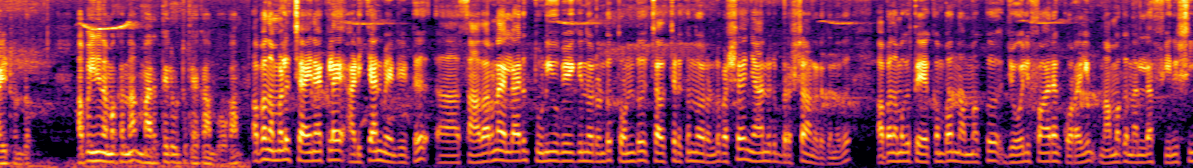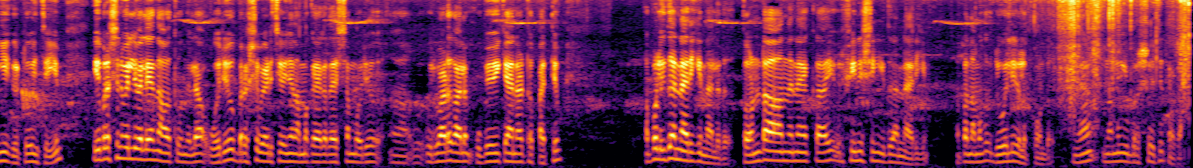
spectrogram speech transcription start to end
ആയിട്ടുണ്ട്. അപ്പോൾ ഇനി നമുക്കെന്നാൽ മരത്തിലോട്ട് കേൾക്കാൻ പോകാം. അപ്പോൾ നമ്മൾ ചൈന ക്ലേ അടിക്കാൻ വേണ്ടിയിട്ട് സാധാരണ എല്ലാവരും തുണി ഉപയോഗിക്കുന്നവരുണ്ട് തൊണ്ട് ചതച്ചെടുക്കുന്നവരുണ്ട് പക്ഷേ ഞാനൊരു ബ്രഷാണ് എടുക്കുന്നത്. അപ്പോൾ നമുക്ക് തേക്കുമ്പോൾ നമുക്ക് ജോലിഭാരം കുറയും നമുക്ക് നല്ല ഫിനിഷിങ് കിട്ടുകയും ചെയ്യും. ഈ ബ്രഷിന് വലിയ വിലയൊന്നും ആകത്തൊന്നുമില്ല ഒരു ബ്രഷ് മേടിച്ച് കഴിഞ്ഞാൽ നമുക്ക് ഏകദേശം ഒരു ഒരുപാട് കാലം ഉപയോഗിക്കാനായിട്ട് പറ്റും. അപ്പോൾ ഇത് തന്നെ ആയിരിക്കും നല്ലത്. തൊണ്ടാവുന്നതിനേക്കായി ഒരു ഫിനിഷിങ് ഇത് തന്നെ ആയിരിക്കും അപ്പോൾ നമുക്ക് ജോലി എളുപ്പമുണ്ട്. ഞാൻ നമുക്ക് ഈ ബ്രഷ് വെച്ച് തേക്കാം.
